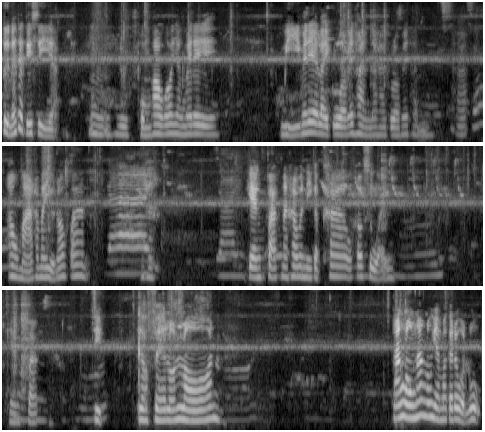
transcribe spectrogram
ตื่นตั้งแต่ตีสี่อะอืมอยู่ผมเผาก็ยังไม่ได้หวีไม่ได้อะไรกลัวไม่ทันนะคะกลัวไม่ทันเอ้าหมาทำไมอยู่นอกบ้าน แกงฟักนะคะ วันนี้กับข้าวข้าวสวย แกงฟัก จิบกาแฟร้อนๆนั่งลงนั่งลงอย่ามากระโดดลูก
